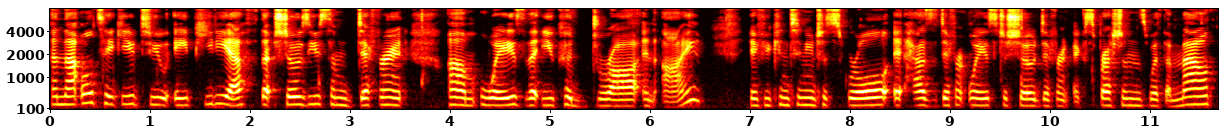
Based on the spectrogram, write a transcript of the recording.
And that will take you to a PDF that shows you some different um, ways that you could draw an eye. If you continue to scroll, it has different ways to show different expressions with a mouth.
